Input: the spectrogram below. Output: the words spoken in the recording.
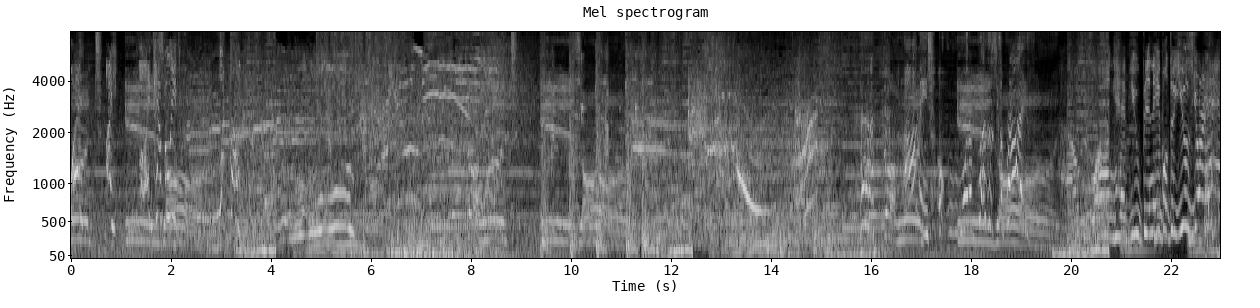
What? I, I can't believe... What the... The hunt is on. Ami, what a pleasant surprise! How long have you been able to use your? Hands?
